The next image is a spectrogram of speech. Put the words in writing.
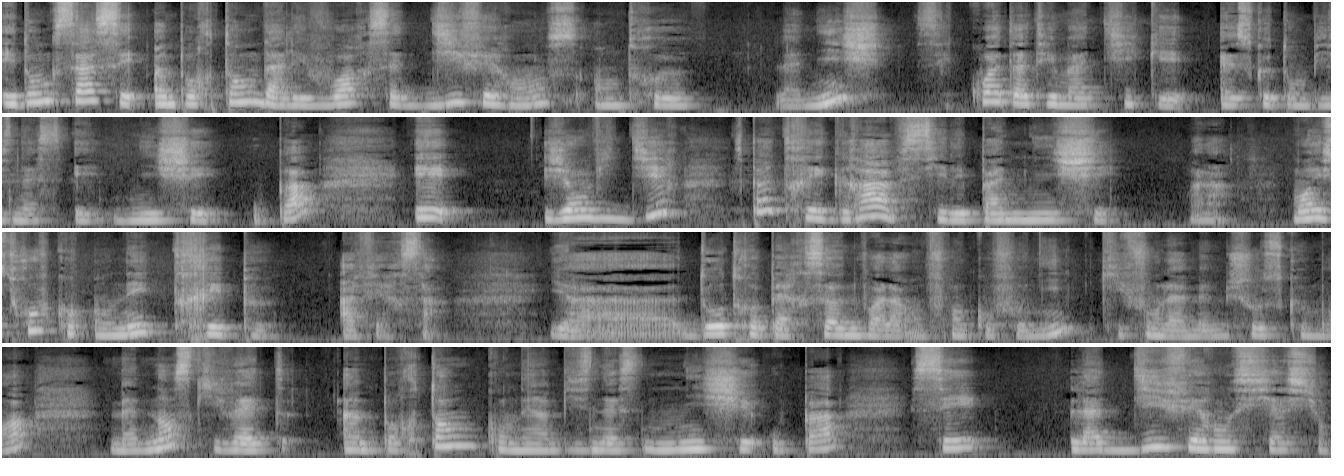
Et donc ça, c'est important d'aller voir cette différence entre la niche, c'est quoi ta thématique et est-ce que ton business est niché ou pas? Et j'ai envie de dire, c'est pas très grave s'il n'est pas niché. Voilà. Moi, il se trouve qu'on est très peu à faire ça. Il y a d'autres personnes voilà, en francophonie qui font la même chose que moi. Maintenant, ce qui va être important, qu'on ait un business niché ou pas, c'est la différenciation.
